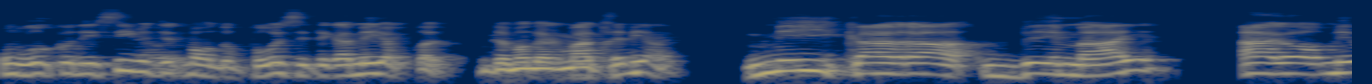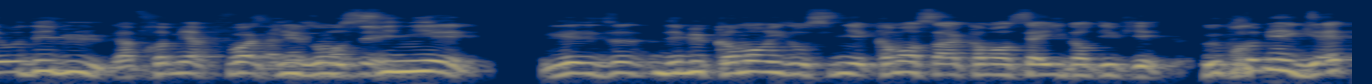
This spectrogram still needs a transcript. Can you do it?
on reconnaissait immédiatement. Donc pour eux, c'était la meilleure preuve. Demande à très bien. Meikara Demai. Alors, mais au début, la première fois qu'ils ont signé, les début, comment ils ont signé, comment ça a commencé à identifier? Le premier guet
